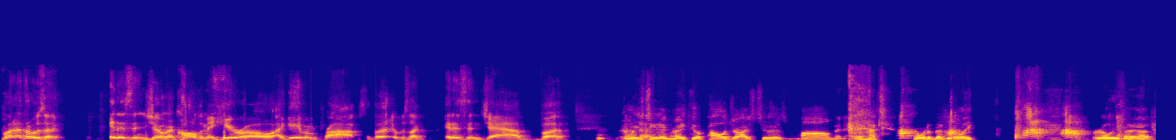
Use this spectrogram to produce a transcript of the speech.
But I thought it was a innocent joke. I called him a hero. I gave him props. Thought it was like innocent jab, but At least he didn't make you apologize to his mom and aunt. that would have been really, really bad.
